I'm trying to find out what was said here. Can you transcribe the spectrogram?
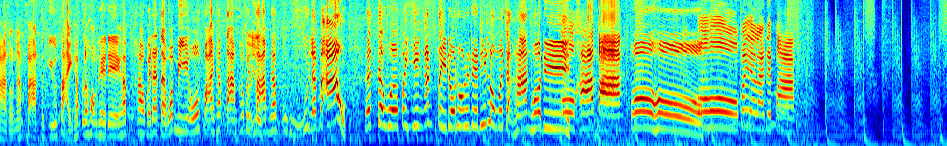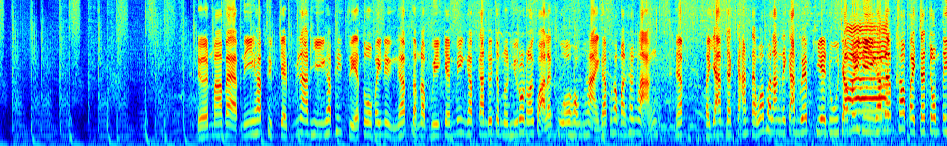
มาตรงนั้นปาดสกิลใส่ครับแล้วฮองเทเดครับเข้าไปได้แต่ว่ามีโอเวอร์ไฟล์ครับตามเข้าไปตามครับโอ้โหแล้วมาอ้าวแล้วเดอะเวอร์ไปยิงอันตีโดนฮองเทเดที่ลงมาจากฮานพอดีโอ้คาปาก โอ้โหโอ้ไม่อะไรในปากเดินมาแบบนี้ครับ 17 วินาทีครับที่เสียตัวไปหนึ่งครับสำหรับ V Gaming ครับ กันด้วยจำนวนฮีโร่น้อยกว่าและครัวฮองหายครับเข้ามาข้างหลังนะครับ พยายามจัดการแต่ว่าพลังในการเว็บเคลียร์ดูจะไม่ดีครับแล้วเข้าไปจะโจมตี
